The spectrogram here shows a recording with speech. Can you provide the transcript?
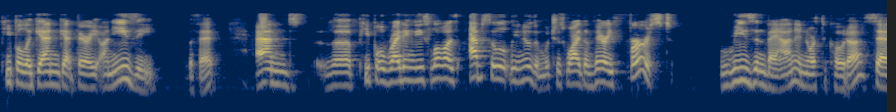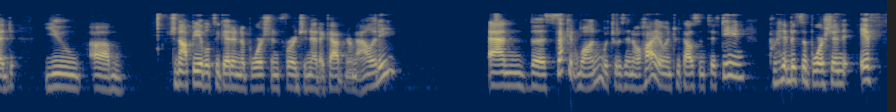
People again get very uneasy with it. And the people writing these laws absolutely knew them, which is why the very first reason ban in North Dakota said you um, should not be able to get an abortion for a genetic abnormality. And the second one, which was in Ohio in 2015, prohibits abortion if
